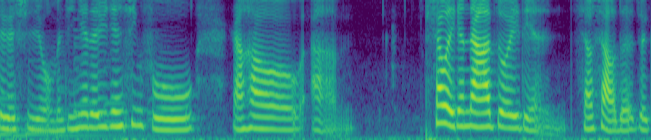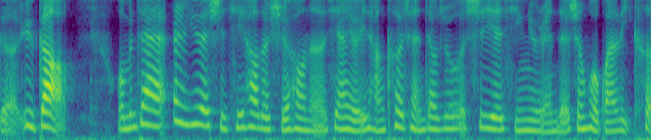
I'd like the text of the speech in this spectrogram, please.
这个是我们今天的遇见幸福，然后嗯，稍微跟大家做一点小小的这个预告。我们在二月十七号的时候呢，现在有一堂课程叫做《事业型女人的生活管理课》，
